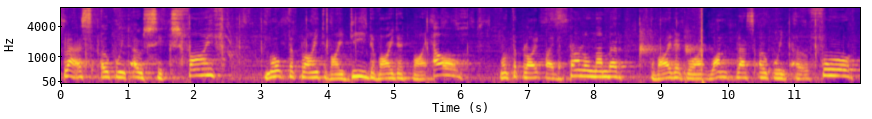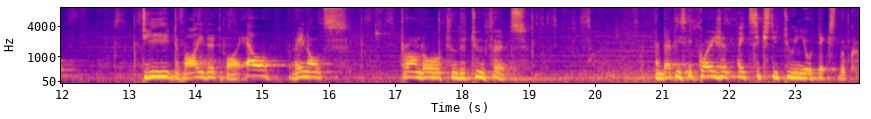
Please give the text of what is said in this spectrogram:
plus 0.065 multiplied by d divided by L multiplied by the Prandtl number divided by 1 plus 0.04 d divided by L Reynolds Prandtl to the two-thirds. And that is equation 862 in your textbook.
